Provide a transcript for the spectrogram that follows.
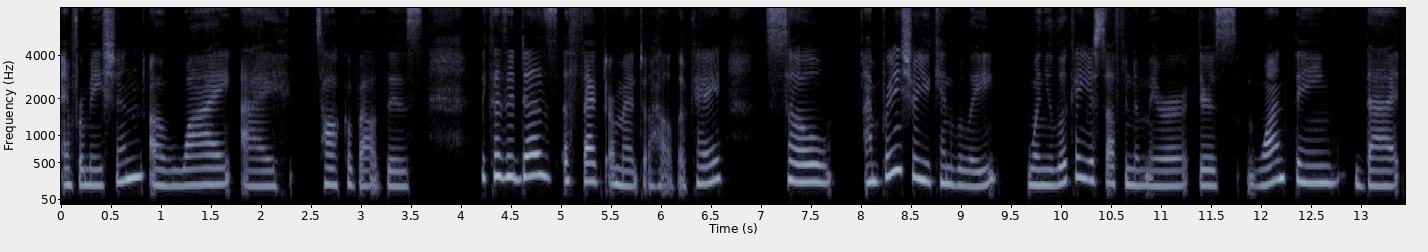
information of why I talk about this because it does affect our mental health, okay? So I'm pretty sure you can relate. When you look at yourself in the mirror, there's one thing that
